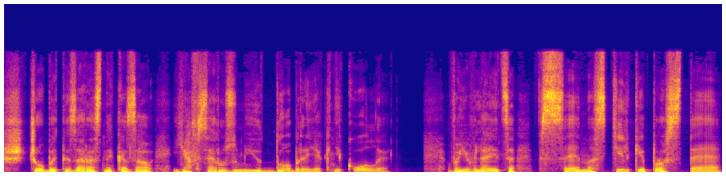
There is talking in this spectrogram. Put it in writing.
що би ти зараз не казав, я все розумію добре, як ніколи. Виявляється, все настільки просте,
